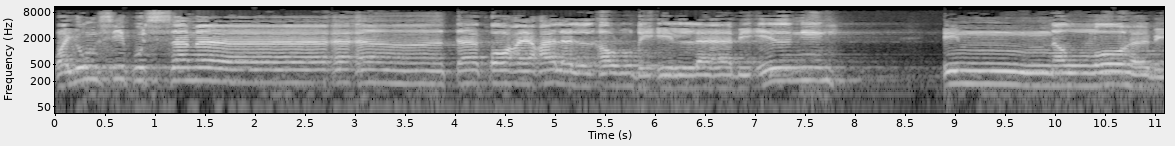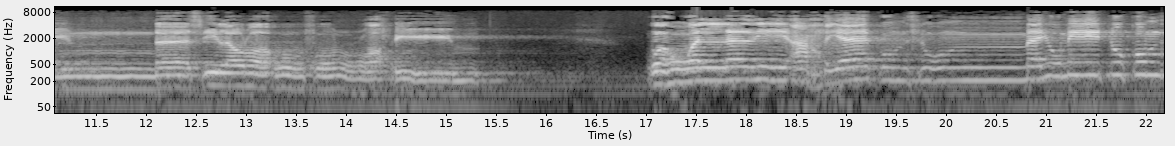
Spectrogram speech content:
وَيُمْسِكُ السَّمَاءَ أَن تَقَعَ عَلَى الْأَرْضِ إِلَّا بِإِذْنِهِ إِنَّ اللَّهَ بِالنَّاسِ لَرَؤُوفٌ رَحِيمٌ. وَهُوَ الَّذِي أَحْيَاكُمْ ثُمَّ يُمِيتُكُمْ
